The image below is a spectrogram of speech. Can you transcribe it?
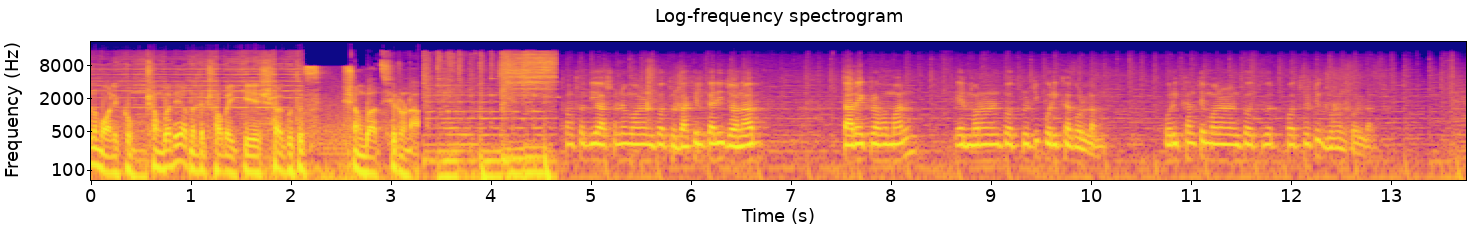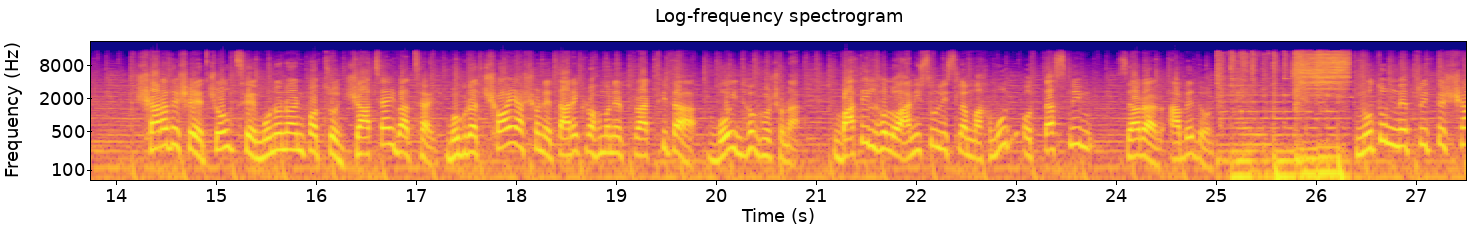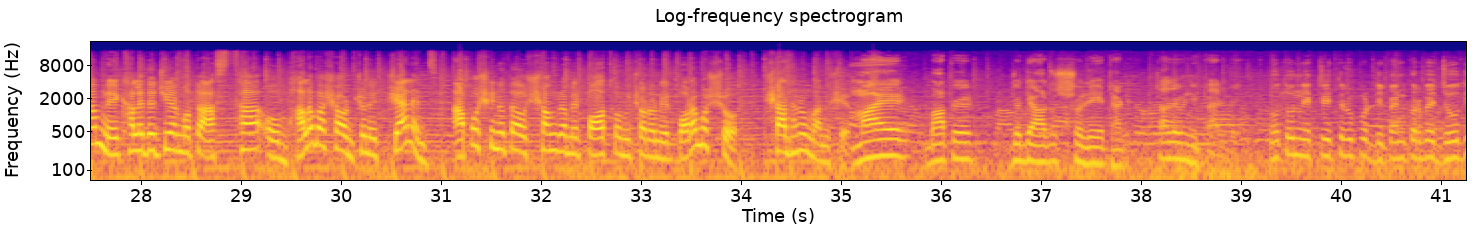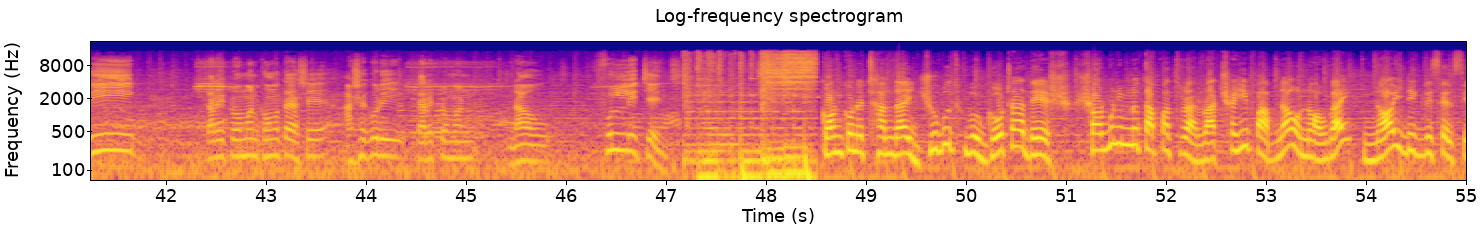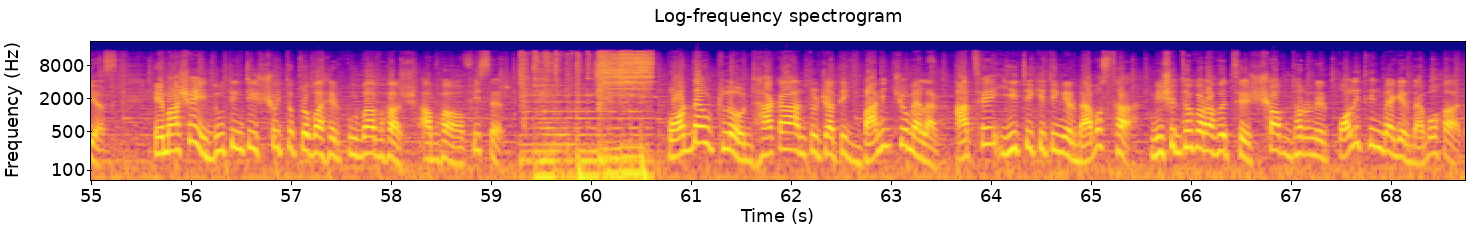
আসসালামু আলাইকুম। সংবাদে আপনাদের সবাইকে স্বাগত। সংবাদ শিরোনাম। সংসদীয় আসনে মনোনয়নপত্র দাখিলকারী জনাব তারেক রহমান এর মনোনয়নপত্রটি পরীক্ষা করলাম। পরীক্ষান্তে মনোনয়নপত্র পত্রটি গ্রহণ করলাম। সারা দেশে চলছে মনোনয়নপত্র যাচাই বাছাই। বগুড়া ছয় আসনে তারেক রহমানের প্রার্থিতা বৈধ ঘোষণা। বাতিল হলো আনিসুল ইসলাম মাহমুদ ও তাসনিম জারার আবেদন। নতুন নেতৃত্বের সামনে খালেদা জিয়ার মতো আস্থা ও ভালোবাসা অর্জনের চ্যালেঞ্জ আপসীনতা ও সংগ্রামের পথ অনুসরণের পরামর্শ সাধারণ মানুষের। মায়ের বাপের যদি আদর্শ নিয়ে থাকে তাহলে উনি পারবে। নতুন নেতৃত্বের উপর ডিপেন্ড করবে। যদি তারেক রহমান ক্ষমতায় আসে আশা করি Tarique Rahman now fully change কনকনে ঠান্ডায় জুবুথুবু গোটা দেশ সর্বনিম্ন তাপমাত্রা রাজশাহী পাবনা ও নওগাঁয় নয় ডিগ্রি সেলসিয়াস। এ মাসেই দু তিনটি শৈত্যপ্রবাহের পূর্বাভাস আবহাওয়া অফিসের। পর্দা উঠল ঢাকা আন্তর্জাতিক বাণিজ্য মেলার। আছে ই টিকিটিং এর ব্যবস্থা। নিষিদ্ধ করা হয়েছে সব ধরনের পলিথিন ব্যাগের ব্যবহার।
